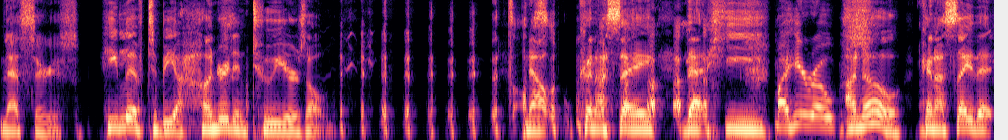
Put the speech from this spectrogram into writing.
That's serious. He lived to be 102 years old. That's awesome. Now, can I say that he my hero. I know. Can I say that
